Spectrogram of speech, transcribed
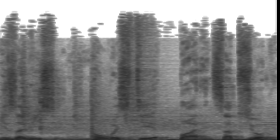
независим. Новости Баренц обзор.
